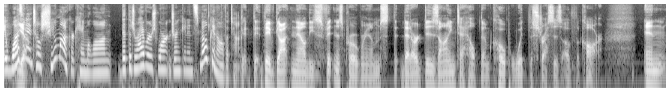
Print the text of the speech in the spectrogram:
It wasn't Yeah. until Schumacher came along that the drivers weren't drinking and smoking all the time. they've got now these fitness programs that are designed to help them cope with the stresses of the car. And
